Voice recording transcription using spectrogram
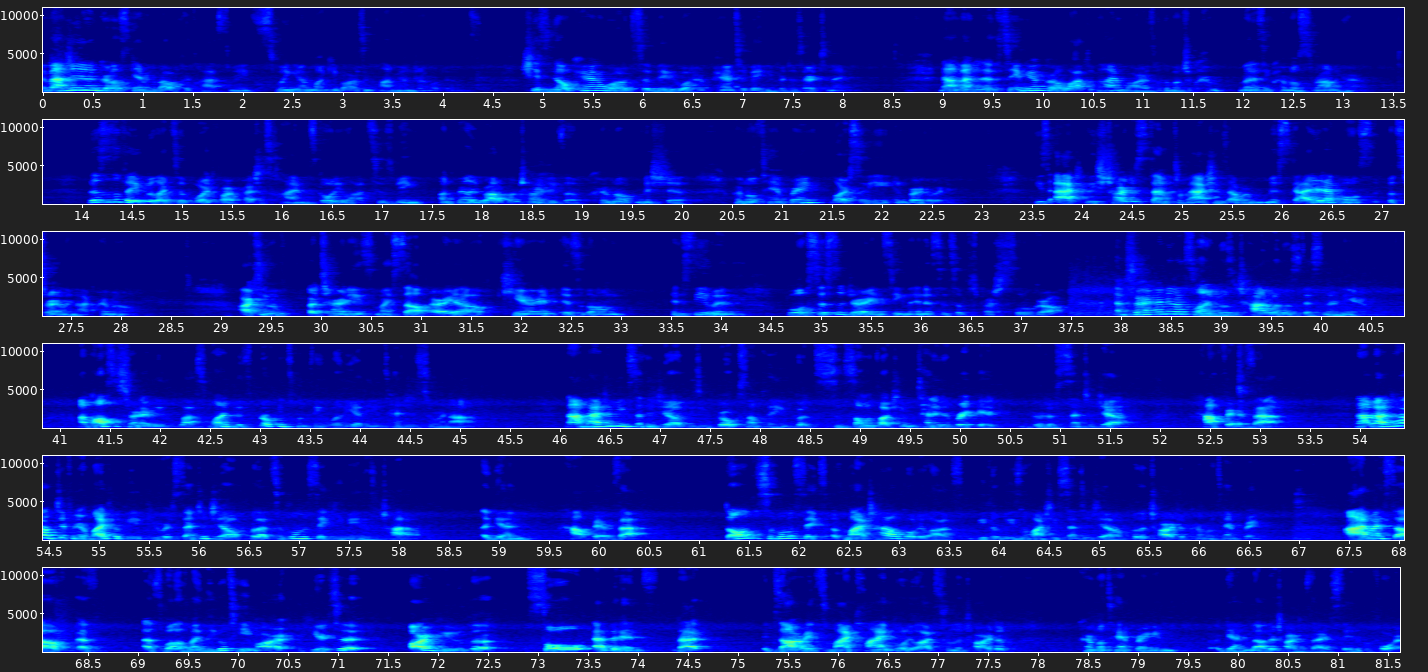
Imagine a young girl scamming about with her classmates, swinging on monkey bars and climbing on jungle gyms. She has no care in the world except maybe what her parents are baking for dessert tonight. Now imagine that same young girl locked behind bars with a bunch of cr- menacing criminals surrounding her. This is the fate we like to avoid for our precious client, Miss Goldilocks, who is being unfairly brought up on charges of criminal mischief, criminal tampering, larceny, and burglary. These, act- these charges stem from actions that were misguided at most, but certainly not criminal. Our team of attorneys, myself, Ariel, Karen, Isabel, and Stephen, will assist the jury in seeing the innocence of this precious little girl. I'm certain every last one of you was a child, whether it was distant or near. I'm also certain every last one of you has broken something, whether you had the intentions to or not. Now imagine being sent to jail because you broke something, but since someone thought you intended to break it, you're just sent to jail. How fair is that? Now imagine how different your life would be if you were sent to jail for that simple mistake you made as a child. Again, how fair is that? Don't the simple mistakes of my child Goldilocks be the reason why she's sent to jail for the charge of criminal tampering. I myself, as, as well as my legal team, are here to argue the sole evidence that exonerates my client Goldilocks from the charge of criminal tampering and, again, the other charges that I've stated before.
